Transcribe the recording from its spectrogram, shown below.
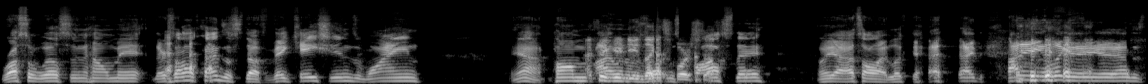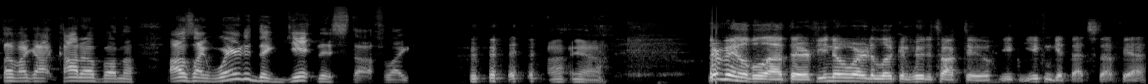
Russell Wilson helmet. There's all kinds of stuff. Vacations, wine. Yeah, Palm I Island you'd like Resort sports Spa stuff. Stay. Oh yeah, that's all I looked at. I, I didn't even look at any of the other stuff. I got caught up on the. I was like, where did they get this stuff? Like, uh, yeah, They're available out there. If you know where to look and who to talk to, you can- you can get that stuff. Yeah.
